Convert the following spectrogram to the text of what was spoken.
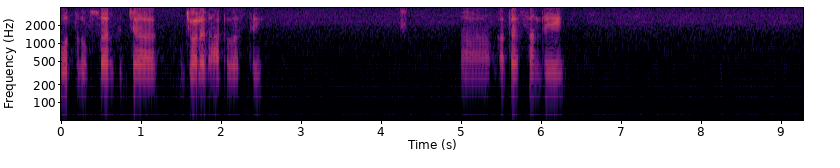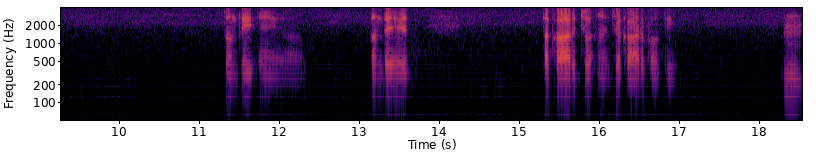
उत् उपसर्ग च ज्वलधातुः अस्ति। अतः सन्धि सन्धि सन्धेः तकार जकार भवति। हम्म।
